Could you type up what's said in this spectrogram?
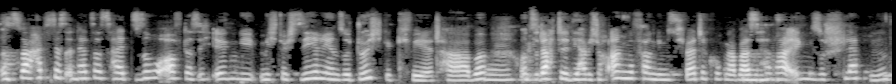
Und zwar hatte ich das in letzter Zeit so oft, dass ich irgendwie mich durch Serien so durchgequält habe. Mhm. Und so dachte, die habe ich doch angefangen, die muss ich weitergucken, aber es Mhm. war irgendwie so schleppend.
